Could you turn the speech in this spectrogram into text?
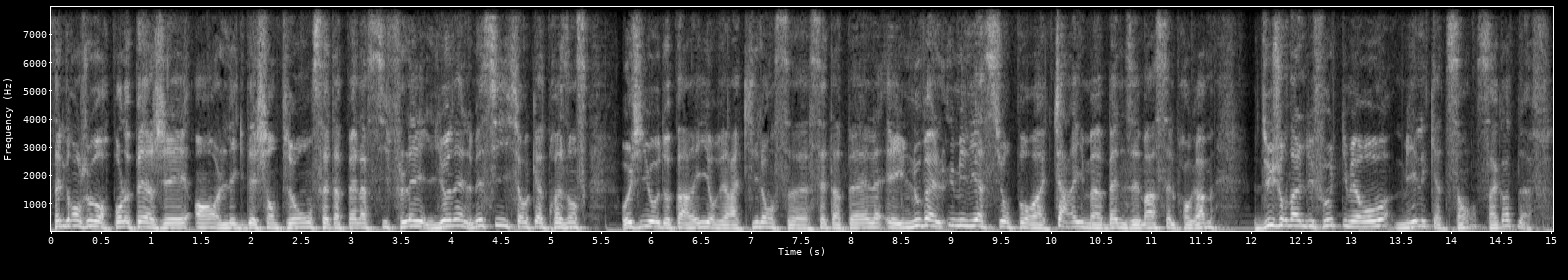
C'est le grand jour pour le PSG en Ligue des Champions. Cet appel a sifflé Lionel Messi en cas de présence au JO de Paris. On verra qui lance cet appel. Et une nouvelle humiliation pour Karim Benzema. C'est le programme du journal du foot numéro 1459.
